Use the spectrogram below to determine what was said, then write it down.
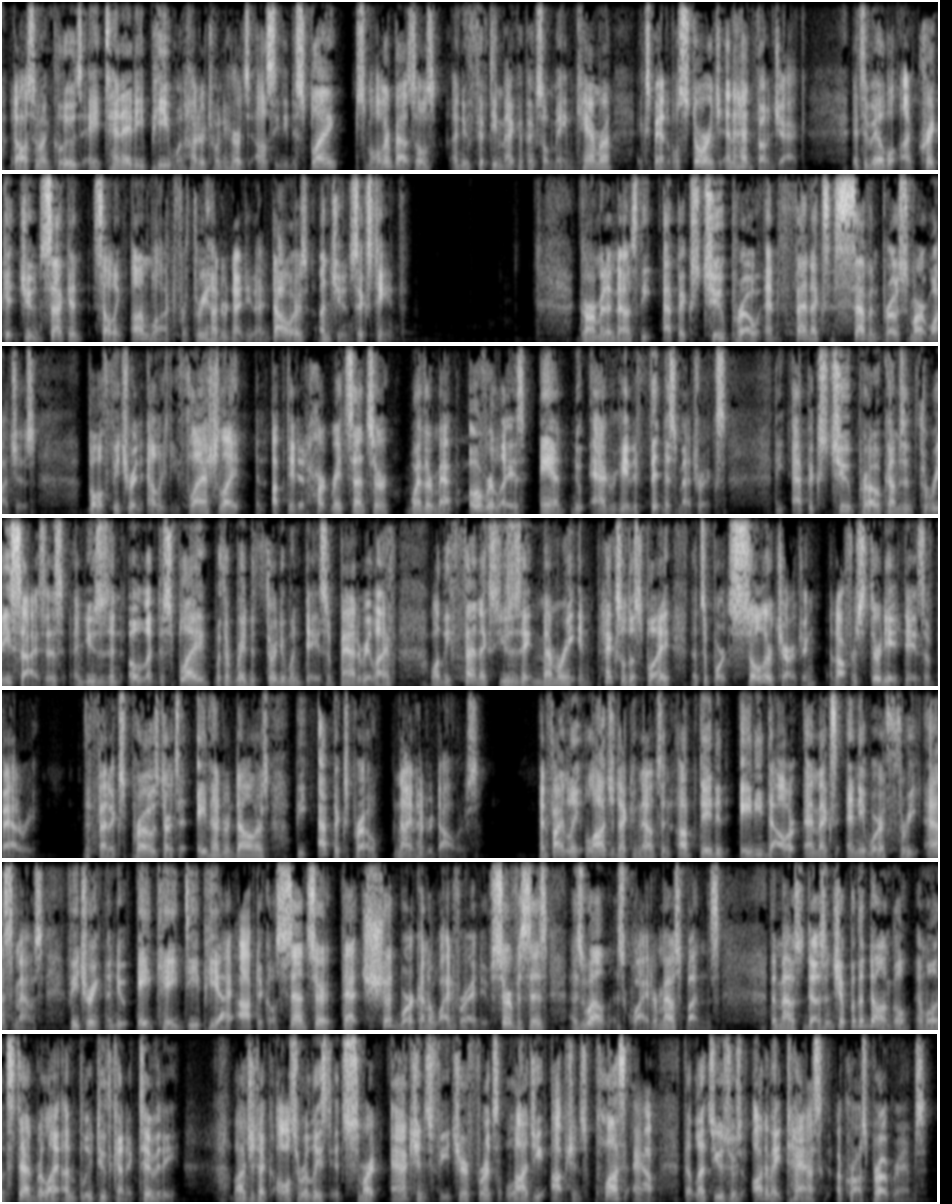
It also includes a 1080p 120Hz LCD display, smaller bezels, a new 50 megapixel main camera, expandable storage, and a headphone jack. It's available on Cricket June 2nd, selling unlocked for $399 on June 16th. Garmin announced the Epix 2 Pro and Fenix 7 Pro smartwatches. Both feature an LED flashlight, an updated heart rate sensor, weather map overlays, and new aggregated fitness metrics. The Epix 2 Pro comes in three sizes and uses an OLED display with a rated 31 days of battery life, while the Fenix uses a memory in pixel display that supports solar charging and offers 38 days of battery. The Fenix Pro starts at $800, the Epix Pro $900. And finally, Logitech announced an updated $80 MX Anywhere 3S mouse, featuring a new 8K DPI optical sensor that should work on a wide variety of surfaces, as well as quieter mouse buttons. The mouse doesn't ship with a dongle and will instead rely on Bluetooth connectivity. Logitech also released its Smart Actions feature for its Logi Options Plus app that lets users automate tasks across programs.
